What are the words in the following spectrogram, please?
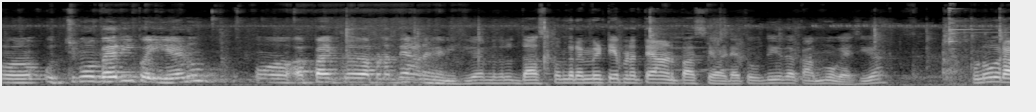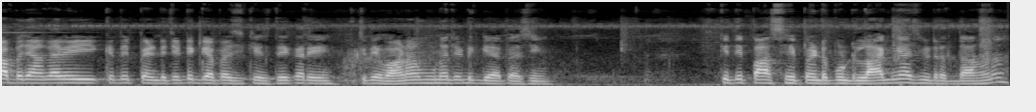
ਉੱਚੋਂ ਬਹਿਰੀ ਪਈ ਹੈ ਇਹਨੂੰ। ਅਹ ਆਪਾਂ ਇੱਕ ਆਪਣਾ ਧਿਆਨ ਹੈ ਨਹੀਂ ਸੀਗਾ, ਮਤਲਬ 10-15 ਮਿੰਟ ਹੀ ਆਪਣਾ ਧਿਆਨ ਪਾਸੇ ਹਟਿਆ ਤੇ ਉਹਦੀ ਦਾ ਕੰਮ ਹੋ ਗਿਆ ਸੀਗਾ। ਹੁਣ ਉਹ ਰੱਬ ਜਾਣਦਾ ਵੀ ਕਿਤੇ ਪਿੰਡ 'ਚ ਡਿੱਗਿਆ ਪਿਆ ਸੀ, ਕਿਸ ਦੇ ਘਰੇ, ਕਿਤੇ ਵਾਣਾ ਮੂਣਾ 'ਚ ਡਿੱਗਿਆ ਪਿਆ ਸੀ। ਕਿਤੇ ਪਾਸੇ ਪਿੰਡ ਪੁੰਡ ਲਾ ਗਿਆ ਸੀ ਡਰਦਾ, ਹਨਾ?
